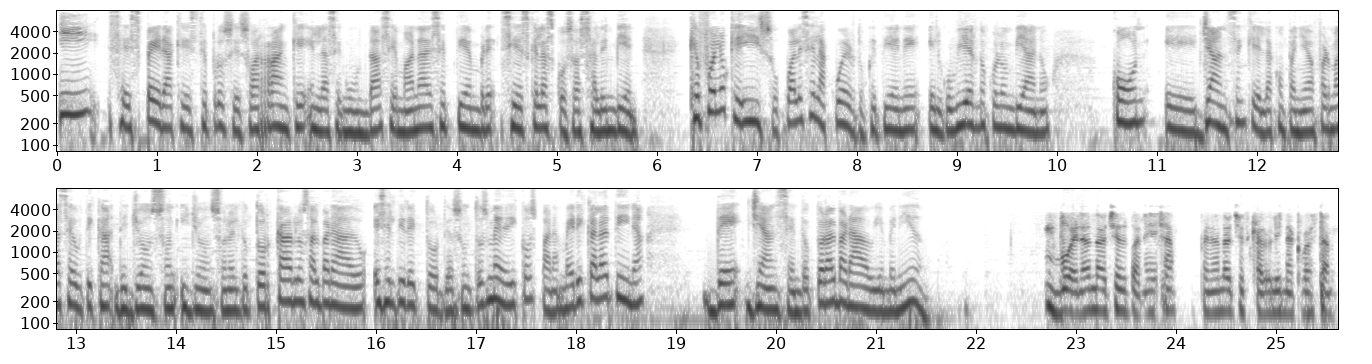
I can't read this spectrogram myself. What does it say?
Y se espera que este proceso arranque en la segunda semana de septiembre si es que las cosas salen bien. ¿Qué fue lo que hizo? ¿Cuál es el acuerdo que tiene el gobierno colombiano con eh, Janssen, que es la compañía farmacéutica de Johnson y Johnson? El doctor Carlos Alvarado es el director de Asuntos Médicos para América Latina de Janssen. Doctor Alvarado, bienvenido. Buenas noches, Vanessa. Buenas noches, Carolina. ¿Cómo están?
